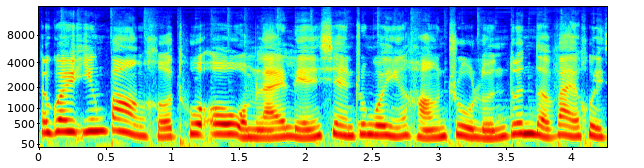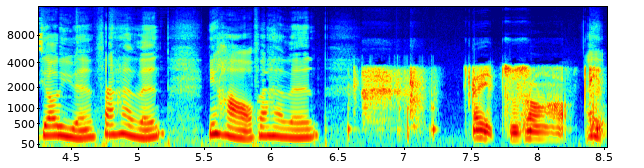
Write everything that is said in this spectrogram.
那关于英镑和脱欧，我们来连线中国银行驻伦敦的外汇交易员范汉文。你好，范汉文。哎，主持人好！哎，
